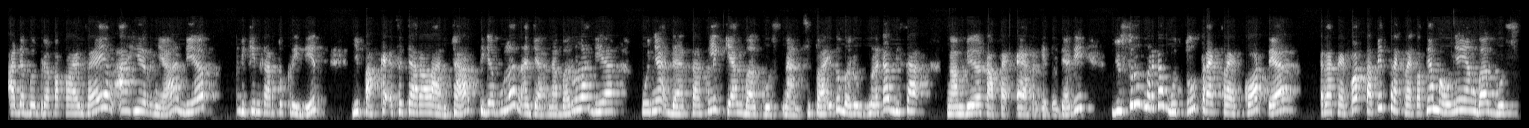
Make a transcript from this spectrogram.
ada beberapa klien saya yang akhirnya dia bikin kartu kredit dipakai secara lancar tiga bulan aja. Nah barulah dia punya data slik yang bagus. Nah setelah itu baru mereka bisa ngambil KPR gitu. Jadi justru mereka butuh track record ya, track record tapi track recordnya maunya yang bagus.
